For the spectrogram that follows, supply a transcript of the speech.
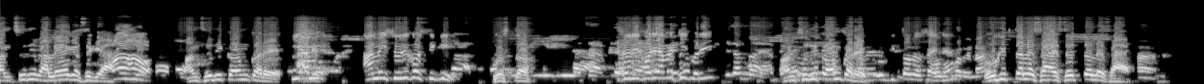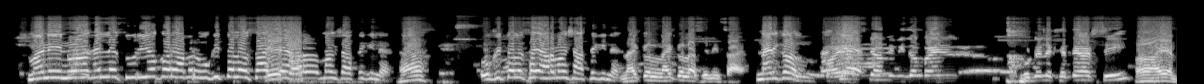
আনসুরি ভালো হয়ে গেছে গিয়া। হ্যাঁ, হ্যাঁ। আনসুরি কম করে। আমি চুরি করছি কি? বুঝত। চুরি করি আমরা কি করি? আনসুরি কম করে। তলো চাই না। উগির তলে চায় সৈর তলে চায় মানে নোয়া খেললে চুরিও করে আবার উগির তলে চাই আর মাংস আছে কিনা। হ্যাঁ? উগির তলে চাই আর মাংস আছে কিনা। নাইকল নাইকল আছে নি নারিকল। নারকেল আজকে আমি বিজন ভাই হোটেলে খেতে আসছি। হ্যাঁ আয়েন।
